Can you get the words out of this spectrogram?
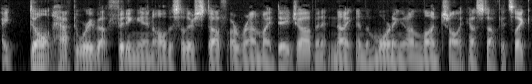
I don't have to worry about fitting in all this other stuff around my day job and at night and in the morning and on lunch and all that kind of stuff. It's like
